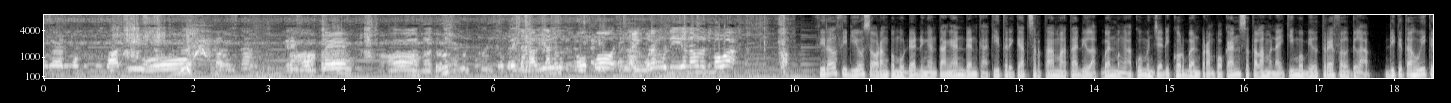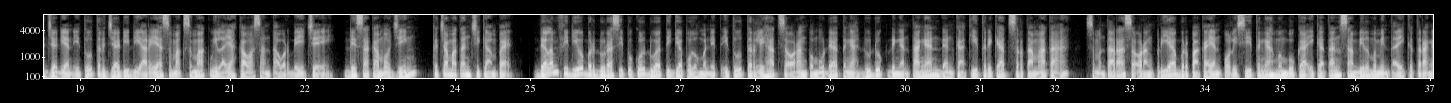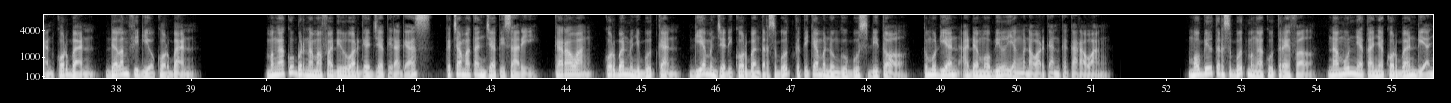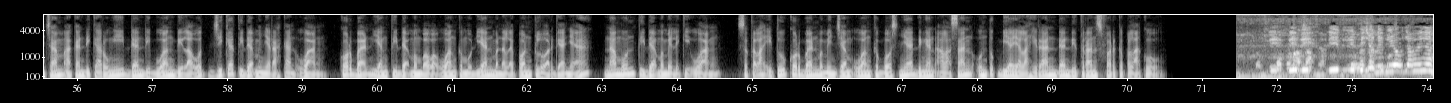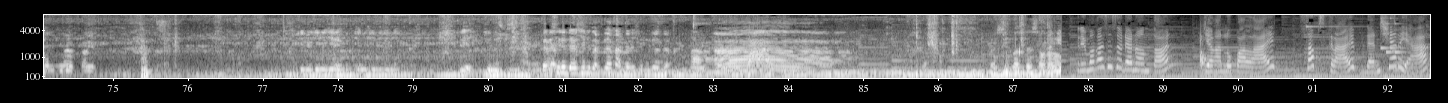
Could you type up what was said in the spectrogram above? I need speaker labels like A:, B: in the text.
A: Oh,
B: bagusnya kirim
A: Oh.
B: komplain
A: oh, nah, terus
B: kalian opo
A: aing orang lu di naon dibawa.
C: Viral video seorang pemuda dengan tangan dan kaki terikat serta mata dilakban mengaku menjadi korban perampokan setelah menaiki mobil travel gelap. Diketahui kejadian itu terjadi di area semak-semak wilayah kawasan Tower BC, Desa Kamojing, Kecamatan Cikampek. Dalam video berdurasi pukul 2.30 menit itu terlihat seorang pemuda tengah duduk dengan tangan dan kaki terikat serta mata, sementara seorang pria berpakaian polisi tengah membuka ikatan sambil memintai keterangan korban. Dalam video korban, Mengaku bernama Fadil warga Jatiragas, Kecamatan Jatisari, Karawang, korban menyebutkan dia menjadi korban tersebut ketika menunggu bus di tol. Kemudian ada mobil yang menawarkan ke Karawang. Mobil tersebut mengaku travel, namun nyatanya korban diancam akan dikarungi dan dibuang di laut jika tidak menyerahkan uang. Korban yang tidak membawa uang kemudian menelepon keluarganya, namun tidak memiliki uang. Setelah itu korban meminjam uang ke bosnya dengan alasan untuk biaya lahiran dan ditransfer ke pelaku.
A: Di di di di. Di sini. Dari sini dari sini biar kelihatan dari sini kelihatan.
B: nah
A: Ah.
B: masih bantu seorang
D: Terima kasih sudah nonton. Jangan lupa like, subscribe, dan share ya.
